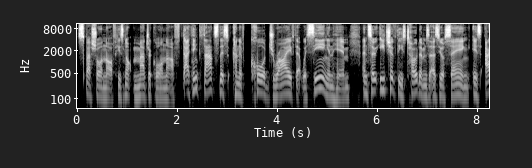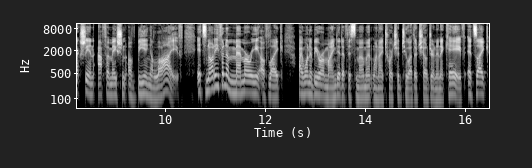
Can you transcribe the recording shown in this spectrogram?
special enough, he's not magical enough. I think that's this kind of core drive that we're seeing in him. And so each of these totems, as you're saying, is actually an affirmation of being alive. It's not even a memory of like, I want to be reminded of this moment when I tortured two other children in a cave. It's like,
